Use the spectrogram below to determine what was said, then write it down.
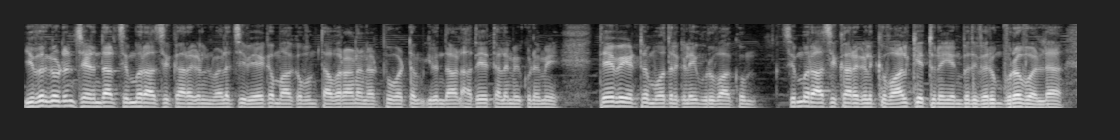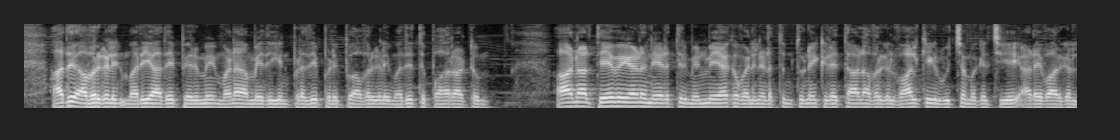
இவர்களுடன் சேர்ந்தால் சிம்ம ராசிக்காரர்களின் வளர்ச்சி வேகமாகவும் தவறான நட்பு வட்டம் இருந்தால் அதே தலைமை குணமே தேவையற்ற மோதல்களை உருவாக்கும். சிம்ம ராசிக்காரர்களுக்கு வாழ்க்கை துணை என்பது வெறும் உறவு அல்ல. அது அவர்களின் மரியாதை பெருமை மன அமைதியின் பிரதிபலிப்பு அவர்களை மதித்து பாராட்டும். ஆனால் தேவையான நேரத்தில் மென்மையாக வழிநடத்தும் துணை கிடைத்தால் அவர்கள் வாழ்க்கையில் உச்ச மகிழ்ச்சியை அடைவார்கள்.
